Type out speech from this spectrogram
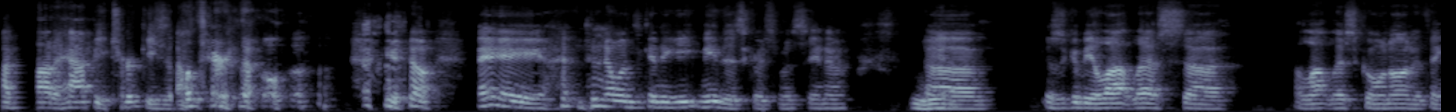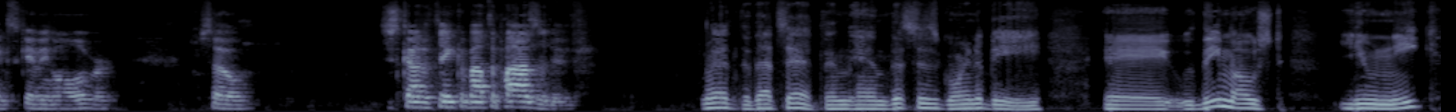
I've got a happy turkeys out there though, you know, hey, no one's going to eat me this Christmas, you know, yeah. uh, there's going to be a lot less, uh, a lot less going on at Thanksgiving all over. So just got to think about the positive. Well that's it, and and this is going to be a the most unique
